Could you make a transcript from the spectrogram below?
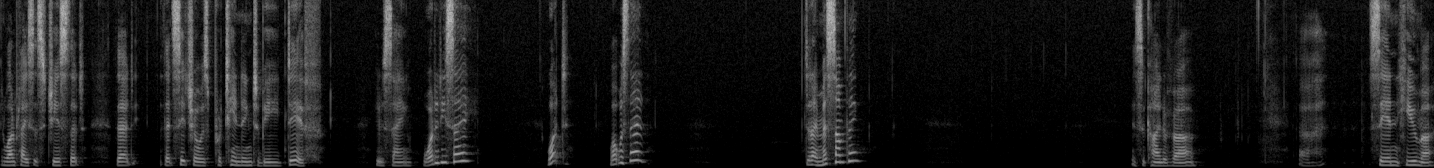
In one place, it suggests that, that, that Setcho is pretending to be deaf. He was saying, What did he say? What? What was that? Did I miss something? It's a kind of uh, uh, Zen humor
